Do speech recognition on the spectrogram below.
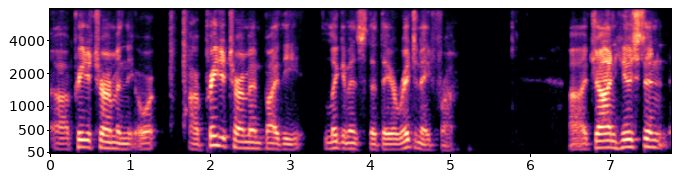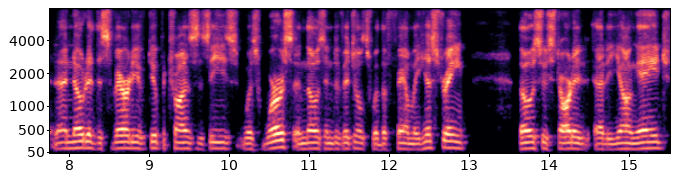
uh, predetermined the, or are predetermined by the ligaments that they originate from. Uh, John Hueston uh, noted the severity of Dupuytren's disease was worse in those individuals with a family history, those who started at a young age,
